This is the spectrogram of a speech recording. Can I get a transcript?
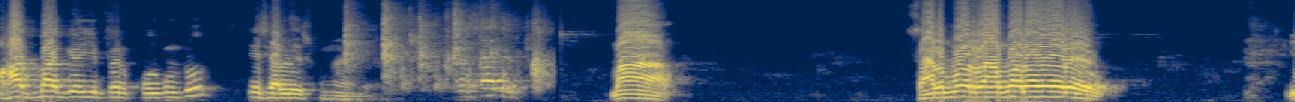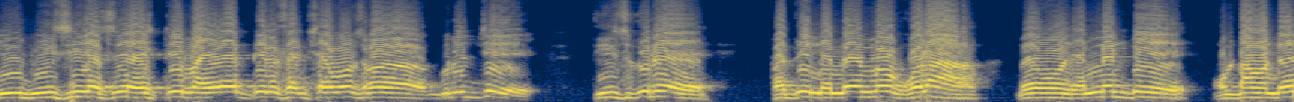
మహాత్భాగ్యం చెప్పి కోరుకుంటూ నేను సెలవు తీసుకున్నానండి. మా సనపూర్ రామారావు గారు ఈ బీసీ ఎస్సీ ఎస్టీ మైనార్టీల సంక్షేమం గురించి తీసుకునే ప్రతి నిర్ణయంలో కూడా మేము ఎన్నంటి ఉంటామండి.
